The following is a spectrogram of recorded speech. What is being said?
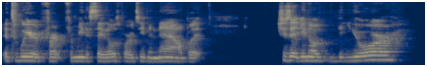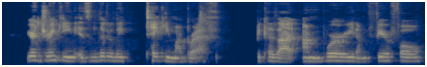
It's weird for for me to say those words even now, but." She said, "You know, your your drinking is literally taking my breath because I, I'm worried, I'm fearful.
